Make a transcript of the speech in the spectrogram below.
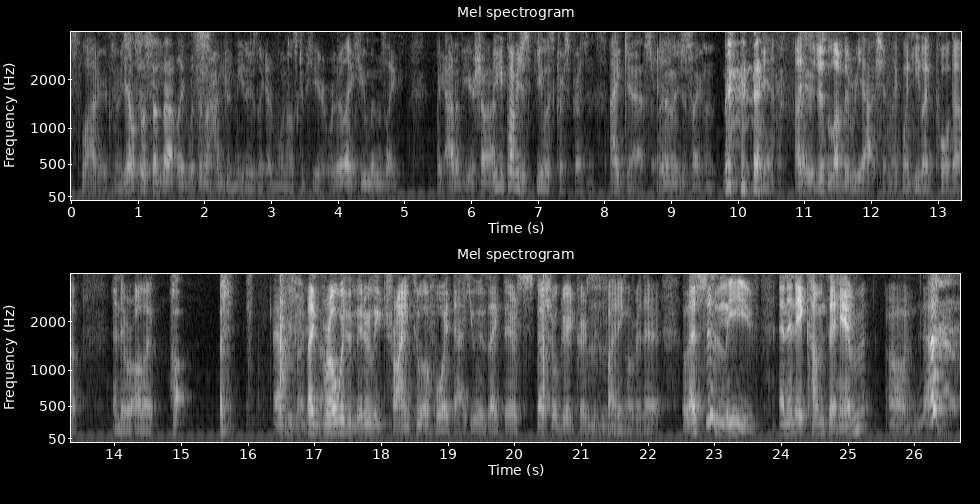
slaughtered. He also said that like within a hundred meters, like everyone else could hear. Were there like humans like like out of earshot? You could probably just feel his cursed presence. I guess. But Yeah. then they're just like, Yeah, I Like- just love the reaction, like when he like pulled up, and they were all like, "Huh." Everybody. like stopped. bro was literally trying to avoid that. He was like, "There's special grade curses Mm-hmm. fighting over there. Let's just leave." And then they come to him. Oh no!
